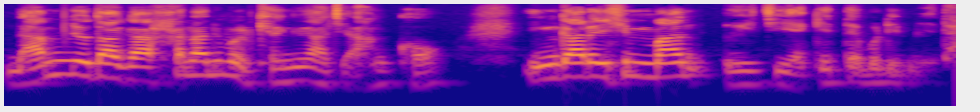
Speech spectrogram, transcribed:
남유다가 하나님을 경외하지 않고 인간의 힘만 의지했기 때문입니다.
